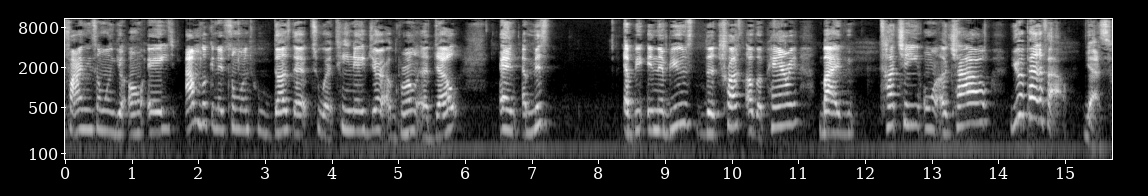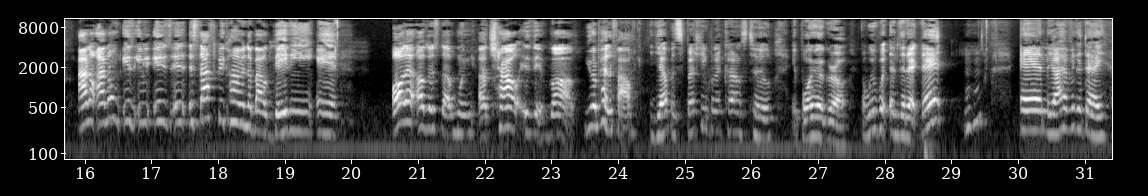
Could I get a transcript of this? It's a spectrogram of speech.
finding someone your own age. I'm looking at someone who does that to a teenager, a grown adult, and a mis and abuse the trust of a parent by touching on a child. You're a pedophile. Yes. I don't. I don't. It it, it, it, it stops becoming about dating and all that other stuff when a child is involved. You're a pedophile. Yep, especially when it comes to a boy or a girl. And we went into that. That Mm-hmm. and y'all have a good day.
